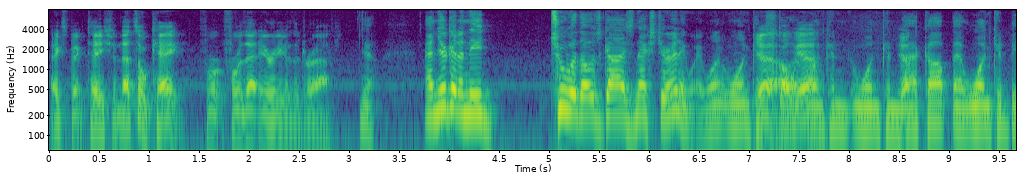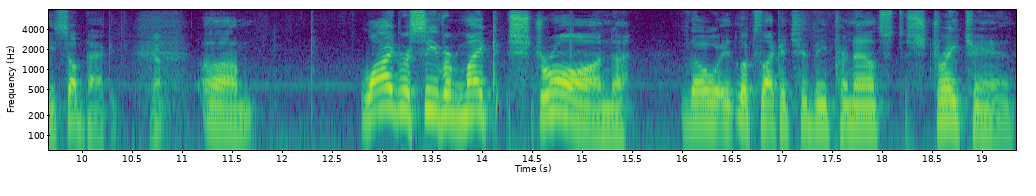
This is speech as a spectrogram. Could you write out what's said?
expectation, that's okay for for that area of the draft. Yeah, and you're going to need two of those guys next year anyway. One one can Yeah, oh, start, yeah. one can one can Yep. back up, and one could be sub package. Yeah. Wide receiver Mike Strawn, though it looks like it should be pronounced Strachan.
